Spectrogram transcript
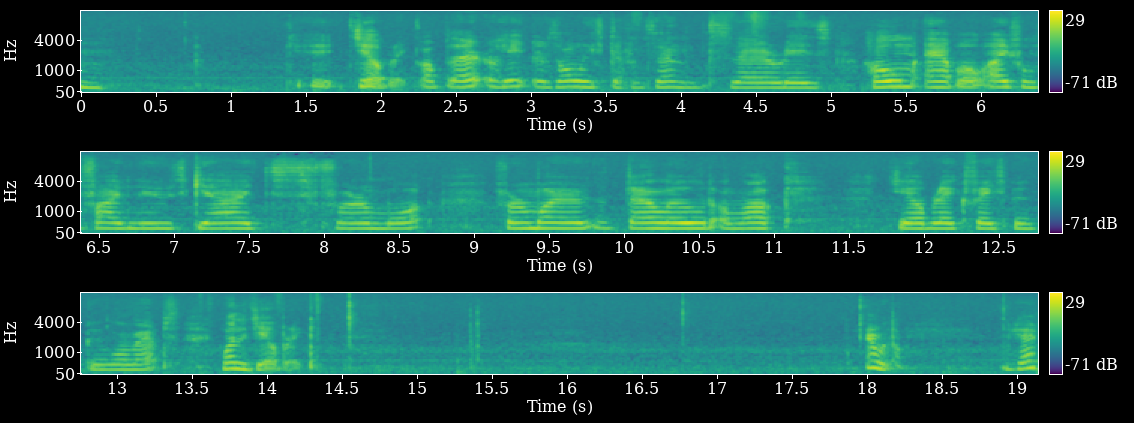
Mm. Okay, jailbreak up there. Okay, there's all these different settings. There is. Home, Apple, iPhone 5 news, guides, firmware, firmware, download, unlock, jailbreak, Facebook, Google Maps. When the jailbreak. There we go. Okay.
